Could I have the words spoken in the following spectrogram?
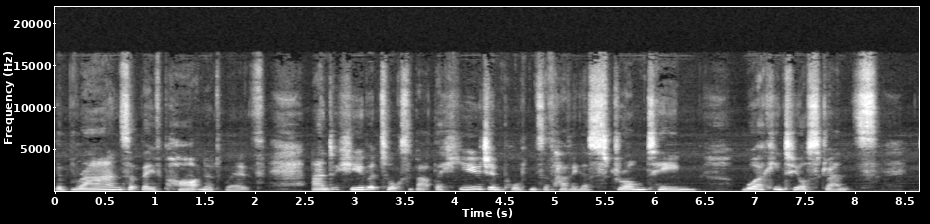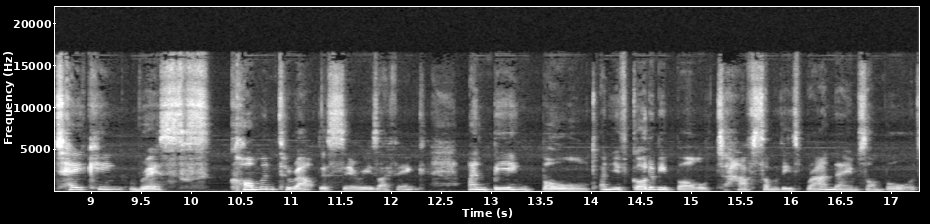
the brands that they've partnered with. And Hubert talks about the huge importance of having a strong team, working to your strengths, taking risks, common throughout this series, I think, and being bold. And you've got to be bold to have some of these brand names on board.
